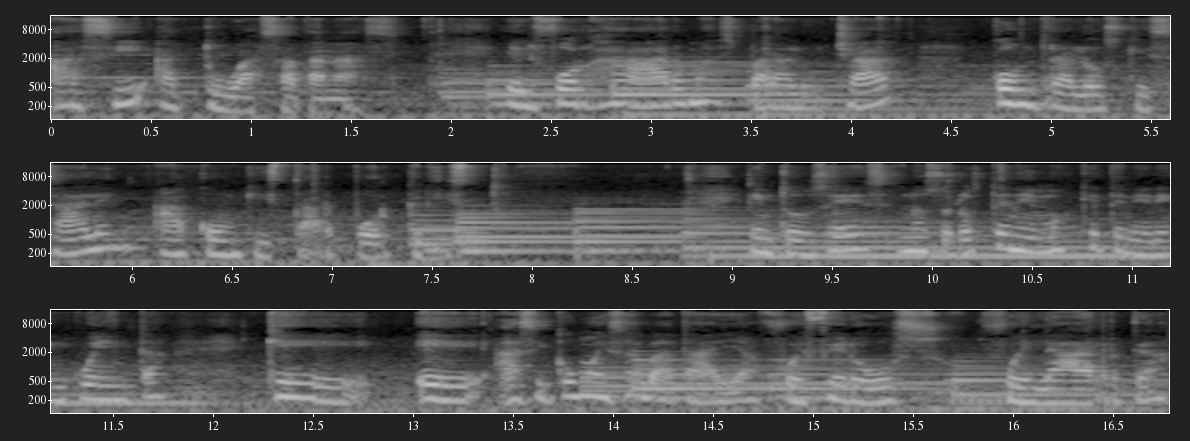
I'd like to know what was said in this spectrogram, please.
así actúa Satanás. Él forja armas para luchar contra los que salen a conquistar por Cristo. Entonces nosotros tenemos que tener en cuenta que eh, así como esa batalla fue feroz, fue larga,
